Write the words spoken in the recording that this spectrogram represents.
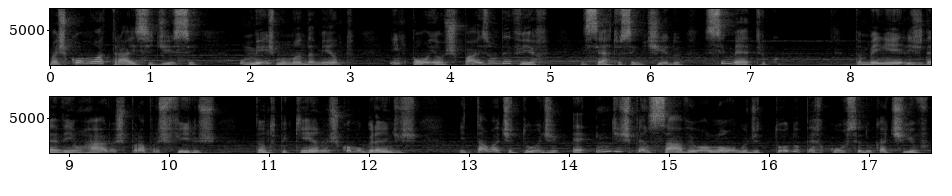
Mas, como atrás se disse, o mesmo mandamento impõe aos pais um dever, em certo sentido, simétrico. Também eles devem honrar os próprios filhos, tanto pequenos como grandes, e tal atitude é indispensável ao longo de todo o percurso educativo,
